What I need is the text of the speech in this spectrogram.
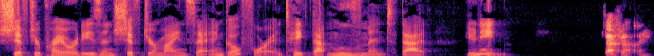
shift your priorities and shift your mindset and go for it. Take that movement that you need. Definitely.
